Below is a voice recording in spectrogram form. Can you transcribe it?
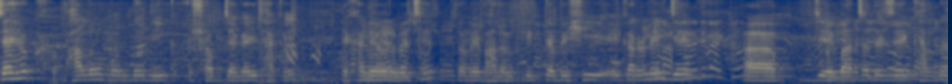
যাই হোক ভালো মন্দ দিক সব জায়গায় থাকে এখানেও রয়েছে। তবে ভালো দিকটা বেশি এই কারণেই যে যে বাচ্চাদের যে খেলনা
